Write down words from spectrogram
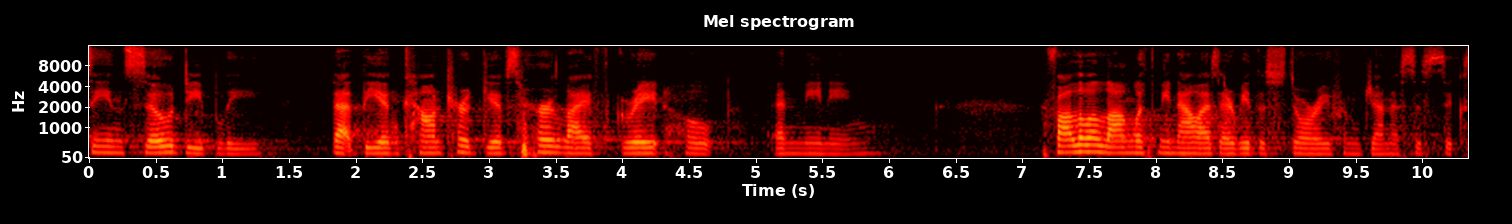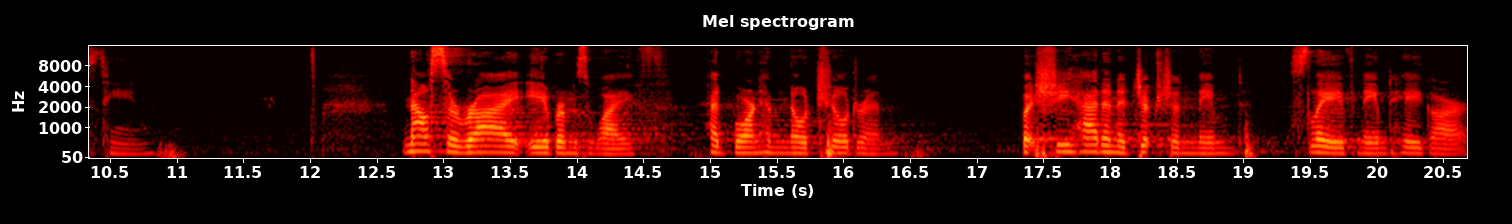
seen so deeply that the encounter gives her life great hope and meaning. Follow along with me now as I read the story from Genesis 16. Now, Sarai, Abram's wife, had borne him no children, but she had an Egyptian named slave named Hagar.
